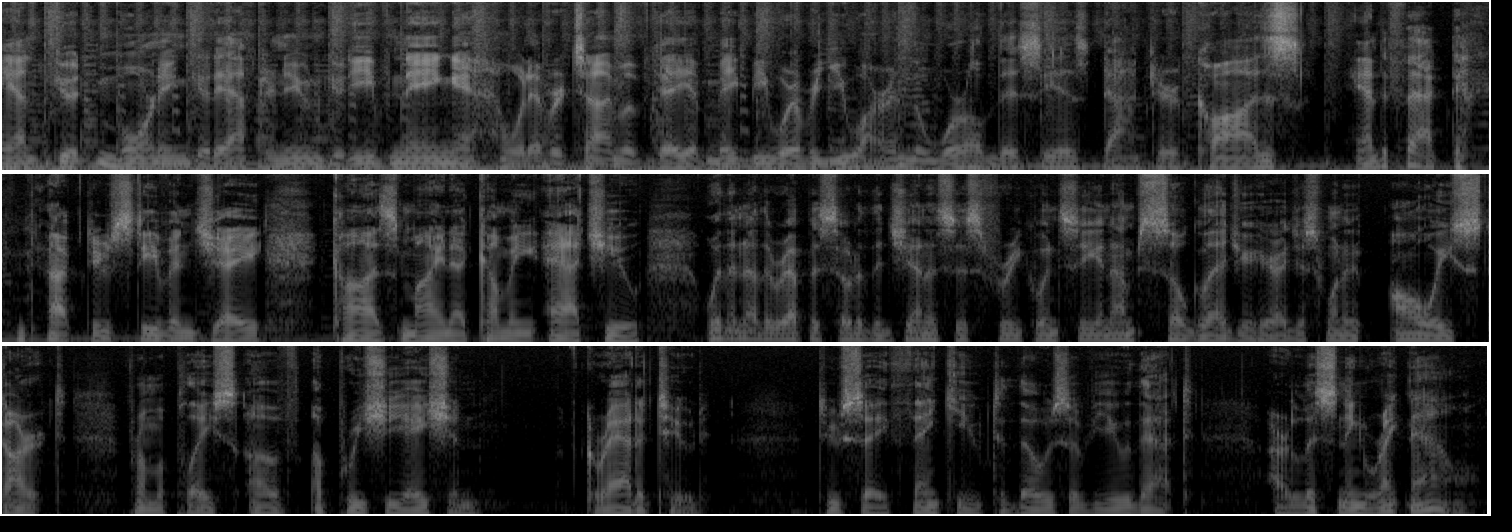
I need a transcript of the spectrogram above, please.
And good morning, good afternoon, good evening, whatever time of day it may be, wherever you are in the world. This is Dr. Cause and Effect, Dr. Stephen J. Kosmyna coming at you with another episode of the Genesis Frequency. And I'm so glad you're here. I just want to always start from a place of appreciation, of gratitude, to say thank you to those of you that are listening right now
